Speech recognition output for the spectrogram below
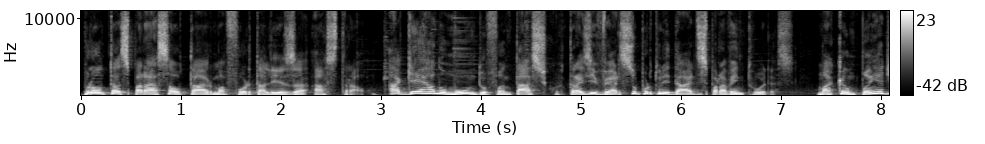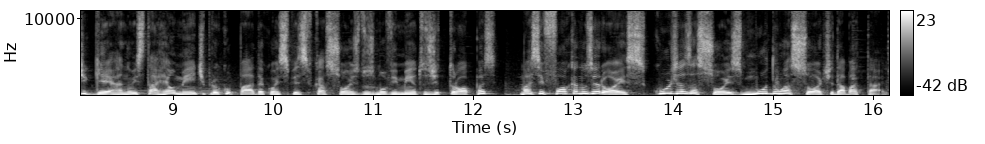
prontas para assaltar uma fortaleza astral. A guerra no mundo fantástico traz diversas oportunidades para aventuras. Uma campanha de guerra não está realmente preocupada com as especificações dos movimentos de tropas, mas se foca nos heróis cujas ações mudam a sorte da batalha.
